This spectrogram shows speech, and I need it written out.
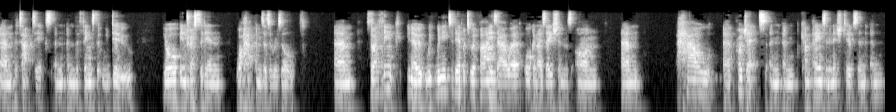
um, the tactics and, and the things that we do you're interested in what happens as a result. Um, so I think you know we, we need to be able to advise our organisations on um, how uh, projects and, and campaigns and initiatives and, and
